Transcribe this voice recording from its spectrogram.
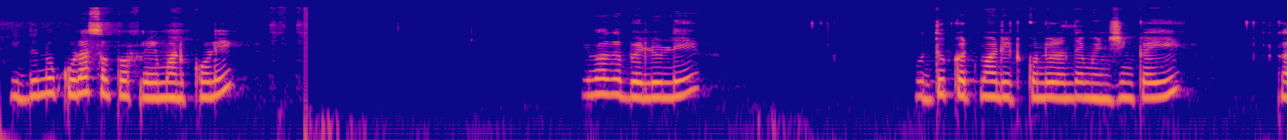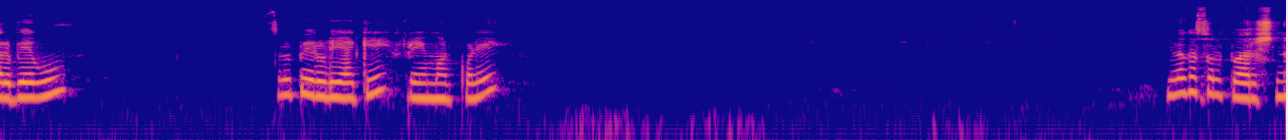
ಇದನ್ನು ಕೂಡ ಸ್ವಲ್ಪ ಫ್ರೈ ಮಾಡ್ಕೊಳ್ಳಿ. ಇವಾಗ ಬೆಳ್ಳುಳ್ಳಿ. ಉದ್ದಕ್ಕೆ ಕಟ್ ಮಾಡಿ ಇಟ್ಕೊಂಡಿರೋಂಥ ಮೆಣಸಿನ್ಕಾಯಿ, ಕರಿಬೇವು, ಸ್ವಲ್ಪ ಈರುಳ್ಳಿ ಹಾಕಿ ಫ್ರೈ ಮಾಡ್ಕೊಳ್ಳಿ. ಇವಾಗ ಸ್ವಲ್ಪ ಅರಿಶಿನ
